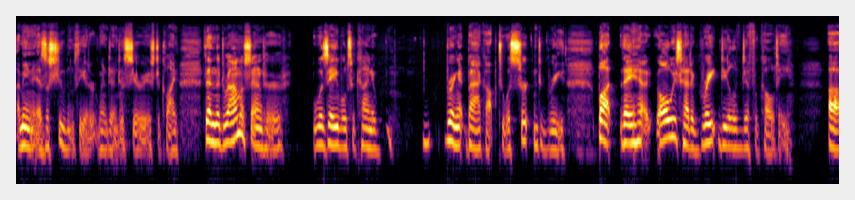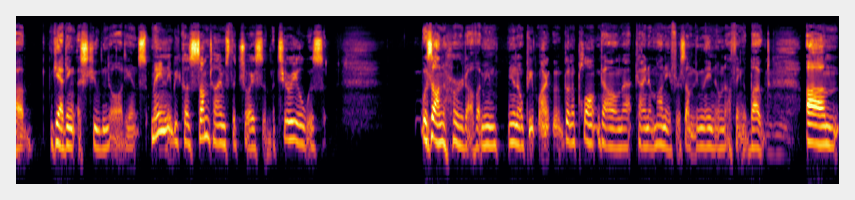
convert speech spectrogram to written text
I mean, as a student theater, it went into serious decline. Then the Drama Center was able to kind of bring it back up to a certain degree, but they had always had a great deal of difficulty uh, getting a student audience, mainly because sometimes the choice of material was was unheard of. I mean, you know, people aren't going to plonk down that kind of money for something they know nothing about. Mm-hmm. Um,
